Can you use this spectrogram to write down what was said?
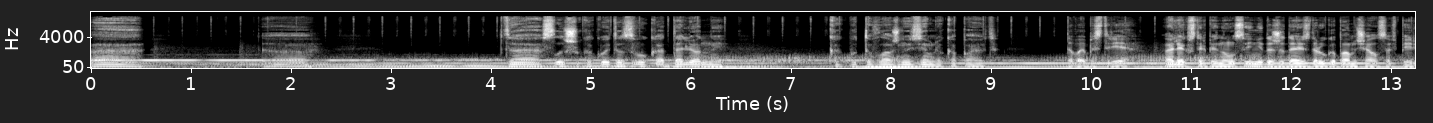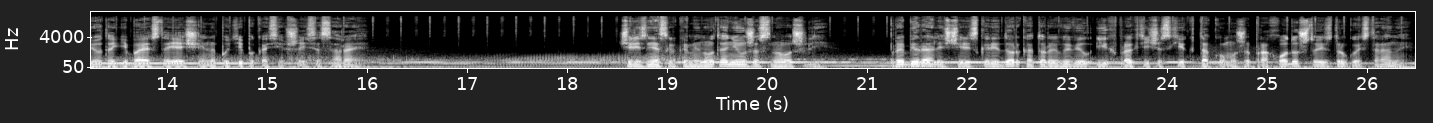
А, да, да, слышу какой-то звук отдаленный, как будто влажную землю копают. Давай быстрее. Олег встрепенулся и, не дожидаясь друга, помчался вперед, огибая стоящие на пути покосившиеся сараи. Через несколько минут они уже снова шли. Пробирались через коридор, который вывел их практически к такому же проходу, что и с другой стороны.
